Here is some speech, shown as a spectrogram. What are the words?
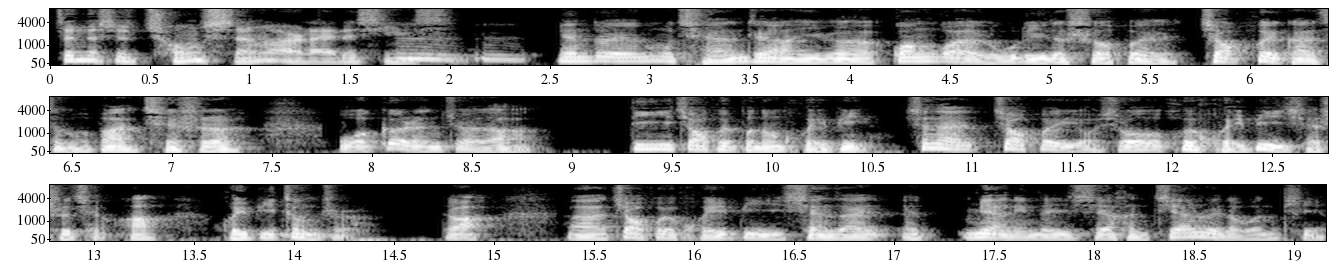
真的是从神而来的信息。嗯，面对目前这样一个光怪陆离的社会，教会该怎么办？其实，我个人觉得，第一，教会不能回避。现在教会有时候会回避一些事情啊，回避政治。对吧？呃，教会回避现在呃面临的一些很尖锐的问题，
